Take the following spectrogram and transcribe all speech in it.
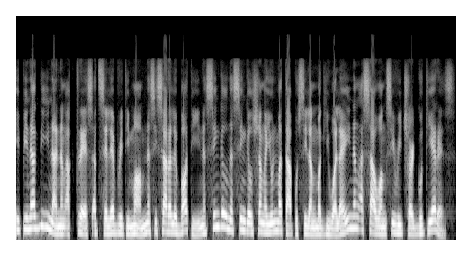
Ipinagdiinan ng aktres at celebrity mom na si Sara Labati na single na single siya ngayon matapos silang maghiwalay ng asawang si Richard Gutierrez.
